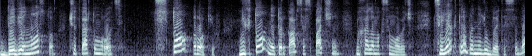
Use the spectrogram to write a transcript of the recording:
1994 році. 100 років. Ніхто не торкався спадщини Михайла Максимовича. Це як треба не любити себе,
